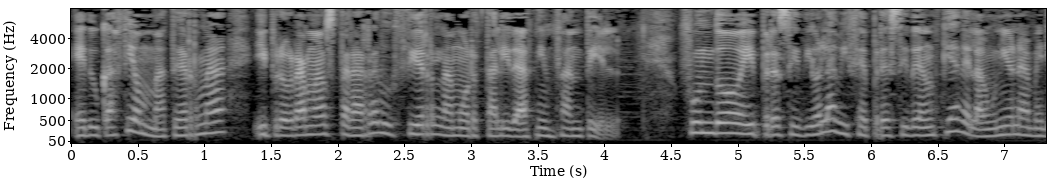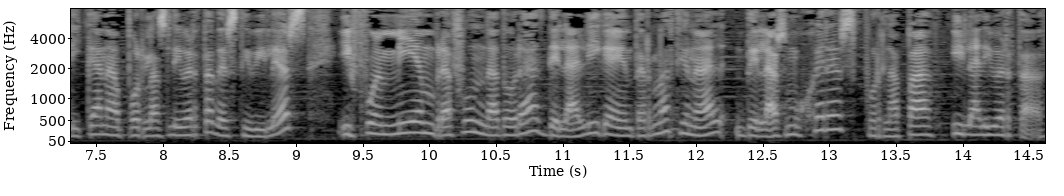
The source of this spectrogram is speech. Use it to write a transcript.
educación materna y programas para reducir la mortalidad infantil. Fundó y presidió la vicepresidencia de la Unión Americana por las Libertades Civiles y fue miembro fundadora de la Liga Internacional de las Mujeres por la Paz y la Libertad.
